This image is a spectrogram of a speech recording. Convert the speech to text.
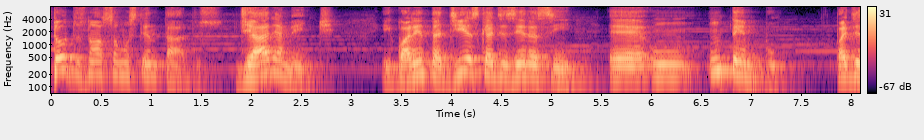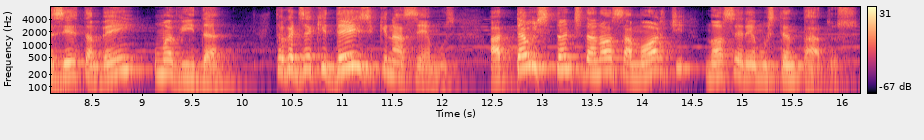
Todos nós somos tentados diariamente. E 40 dias quer dizer assim, é um, um tempo, para dizer também uma vida. Então quer dizer que desde que nascemos até o instante da nossa morte, nós seremos tentados.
